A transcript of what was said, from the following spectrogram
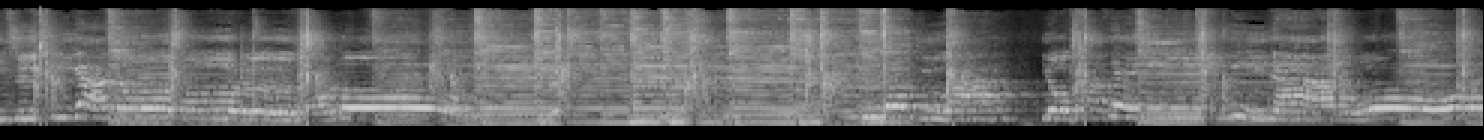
かり月が昇る頃僕は夜風になろう。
